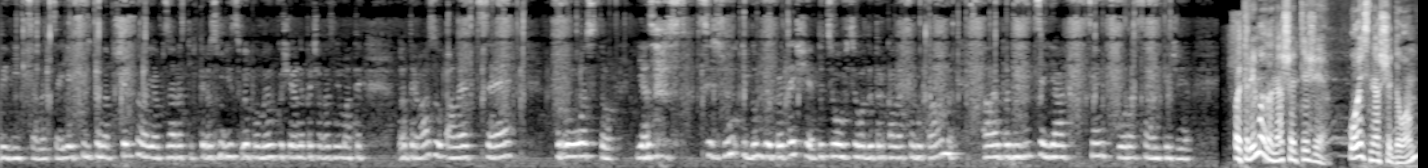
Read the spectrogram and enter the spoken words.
Дивіться на це. Я тільки напшикала, я б зараз тільки розумію свою помилку, що я не почала знімати одразу, але це просто. Я зараз сижу і думаю про те, що я до цього всього доторкалася руками, але подивіться, як з цим впорався антижир. Отримали наш антиж. Ось наш дом.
